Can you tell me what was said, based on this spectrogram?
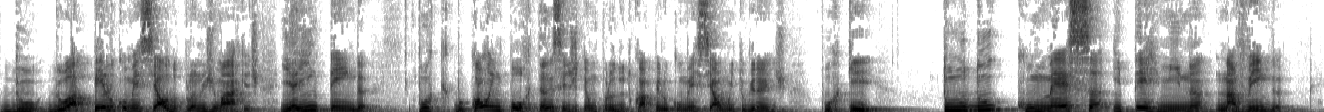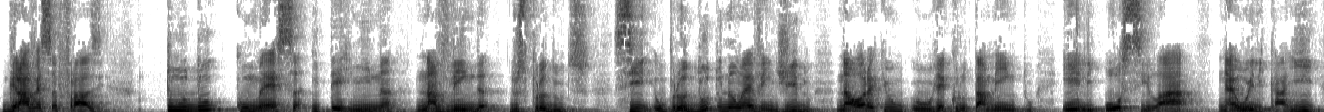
do, do apelo comercial do plano de marketing. E aí entenda, por, qual a importância de ter um produto com apelo comercial muito grande? Porque tudo começa e termina na venda. Grava essa frase. Tudo começa e termina na venda dos produtos. Se o produto não é vendido, na hora que o, o recrutamento ele oscilar, né, ou ele cair,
